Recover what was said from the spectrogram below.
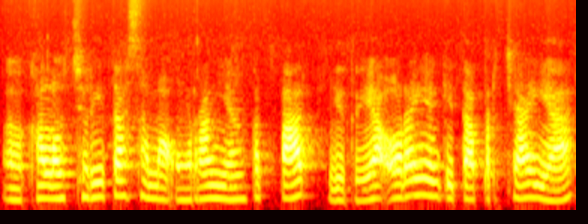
uh, kalau cerita sama orang yang tepat gitu ya orang yang kita percaya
